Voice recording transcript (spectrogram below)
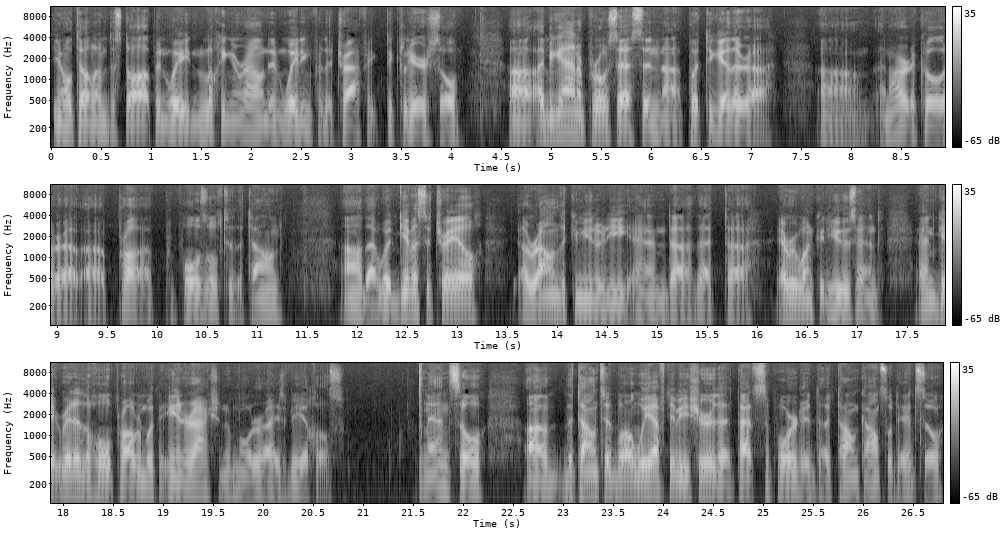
you know, telling them to stop and wait and looking around and waiting for the traffic to clear. So uh, I began a process and uh, put together a, uh, an article or a, a, pro a, proposal to the town uh, that would give us a trail around the community and uh, that everyone could use and, and get rid of the whole problem with the interaction of motorized vehicles. And so uh, the town said, well, we have to be sure that that's supported, the town council did. So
